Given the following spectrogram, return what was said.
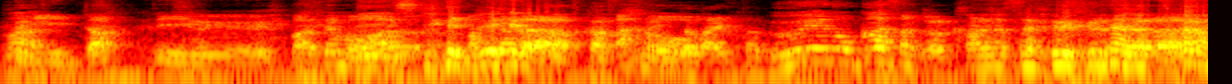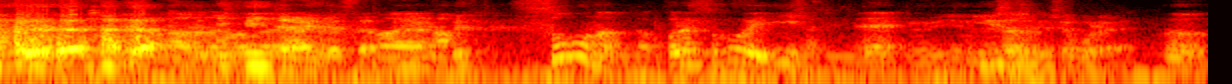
まあフリーだっていう。まあでも、認識であのただあの上のお母さんから感謝されるから。いいんじゃないですかっていう。あそうなんだ。これすごいいい写真ね。うんいい写真でしょこれ、ねうん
